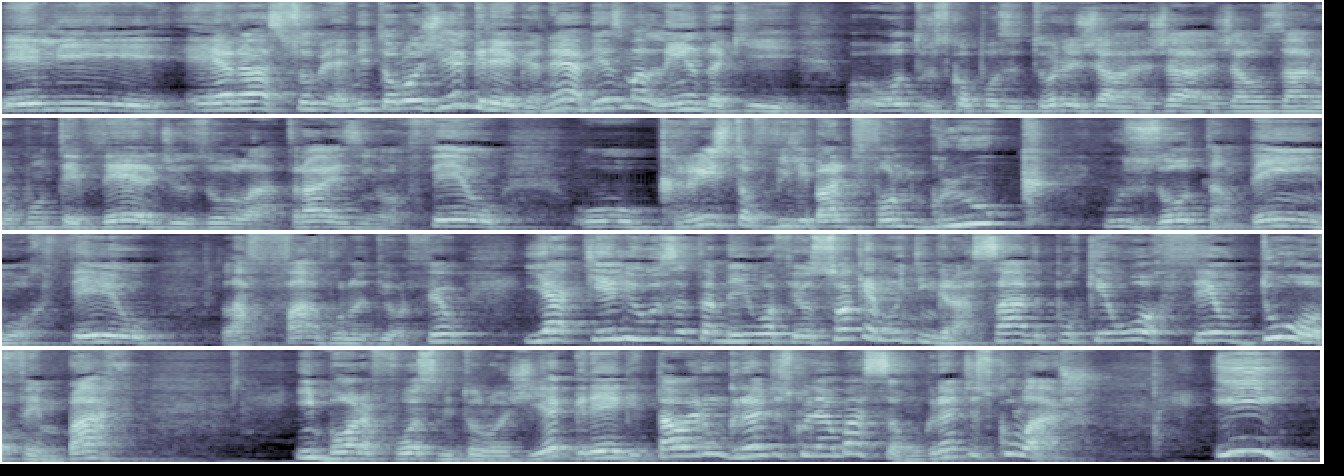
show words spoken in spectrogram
ele era sobre a mitologia grega, né? A mesma lenda que outros compositores já, já, já usaram, Monteverdi usou lá atrás em Orfeu, o Christoph Willibald von Gluck usou também o Orfeu, La Fábula de Orfeu, e aqui ele usa também o Orfeu. Só que é muito engraçado porque o Orfeu do Offenbach, embora fosse mitologia grega e tal, era um grande esculhambação, um grande esculacho. E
